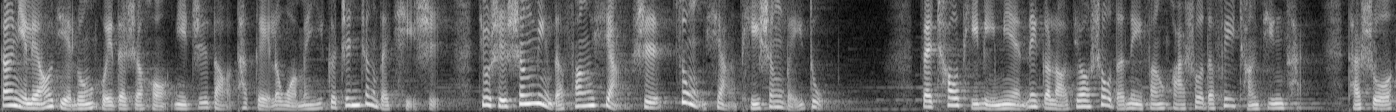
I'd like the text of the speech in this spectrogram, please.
当你了解轮回的时候，你知道它给了我们一个真正的启示，就是生命的方向是纵向提升维度。在超体里面，那个老教授的那番话说得非常精彩。他说：“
